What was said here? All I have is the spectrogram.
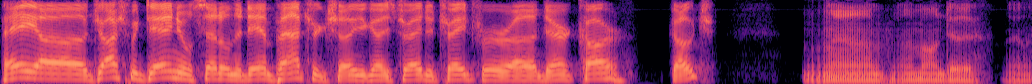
Hey, uh, Josh McDaniel said on the Dan Patrick Show, you guys tried to trade for uh, Derek Carr, Coach. No, I'm on to uh,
